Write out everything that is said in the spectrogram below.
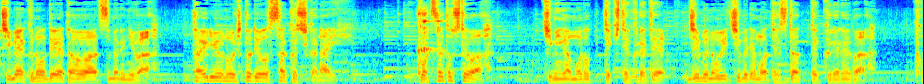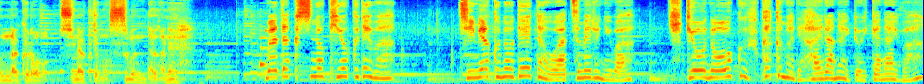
地脈のデータを集めるには大量の人手を割くしかない。こちらとしては君が戻ってきてくれてジムの一部でも手伝ってくれればこんな苦労しなくても済むんだがね。私の記憶では地脈のデータを集めるには秘境の奥深くまで入らないといけないわ。モン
